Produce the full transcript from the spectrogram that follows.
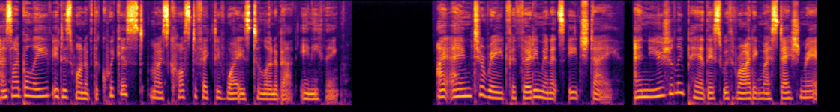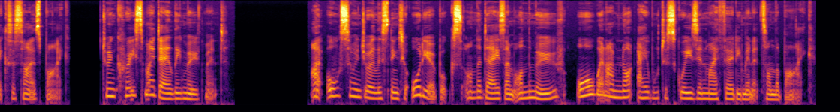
as I believe it is one of the quickest, most cost effective ways to learn about anything. I aim to read for 30 minutes each day and usually pair this with riding my stationary exercise bike to increase my daily movement. I also enjoy listening to audiobooks on the days I'm on the move or when I'm not able to squeeze in my 30 minutes on the bike.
